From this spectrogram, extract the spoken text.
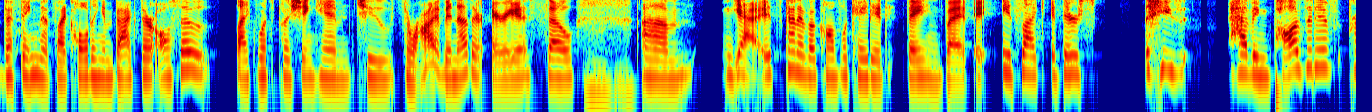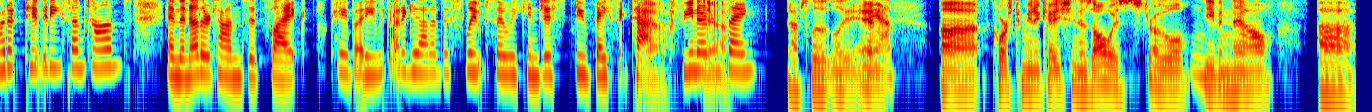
the thing that's like holding him back, they're also like what's pushing him to thrive in other areas. So, Mhm. um, yeah, it's kind of a complicated thing, but it, it's like if there's, he's having positive productivity sometimes. And then other times it's like, okay, buddy, we got to get out of this loop so we can just do basic Yeah. tasks. You know what I'm saying? Absolutely. And yeah. uh, of course, communication is always a struggle, Mhm. even now. Uh,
